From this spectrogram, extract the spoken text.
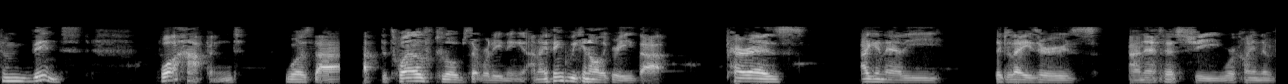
convinced what happened was that the 12 clubs that were leading it, and I think we can all agree that Perez, Agnelli, the Glazers, and FSG were kind of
